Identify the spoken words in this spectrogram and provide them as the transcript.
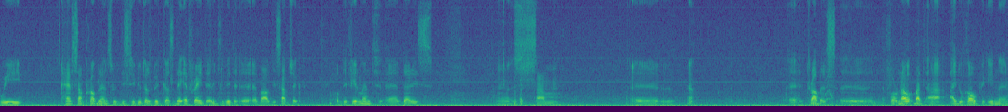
we have some problems with distributors because they afraid a little bit uh, about the subject of the film and uh, there is uh, some uh, uh, troubles uh, for now but I do hope in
